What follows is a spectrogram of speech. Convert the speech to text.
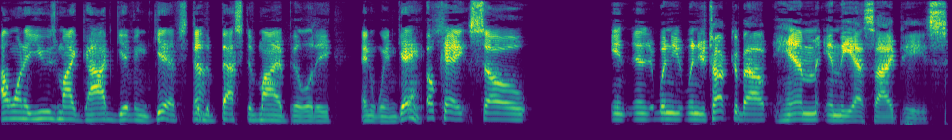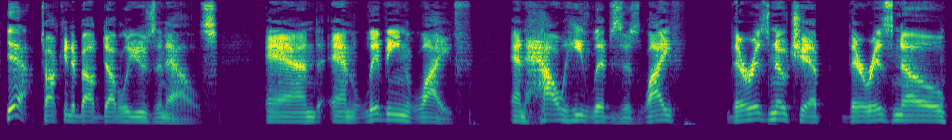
I want to use my God given gifts to Yeah. the best of my ability and win games. Okay, so in, in, when you when you talked about him in the SI piece, yeah, talking about W's and L's, and and living life and how he lives his life, there is no chip, there is no,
